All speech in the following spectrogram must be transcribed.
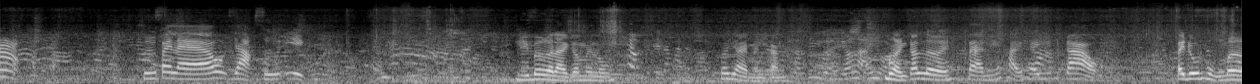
าก ซื้อไปแล้วอยากซื้ออีก นี่เบอร์อะไรก็ไม่รู้ ก็ใหญ่เหมือนกัน เหมือนกันเลย แต่อันนี้ขายแค่ยี่สิบเก้าไปดูถุงมือ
